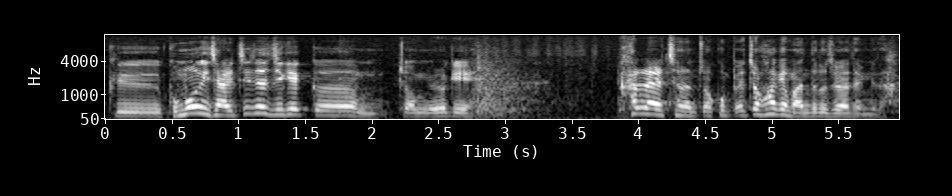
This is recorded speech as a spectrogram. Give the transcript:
그 구멍이 잘 찢어지게끔 좀 이렇게 칼날처럼 조금 뾰족하게 만들어 줘야 됩니다.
